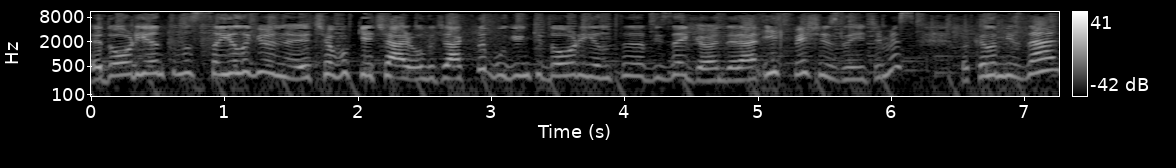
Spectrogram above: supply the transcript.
E, doğru yanıtımız sayılı gün e, çabuk geçer olacaktı. Bugünkü doğru yanıtı bize gönderen ilk 5 izleyicimiz. Bakalım bizden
